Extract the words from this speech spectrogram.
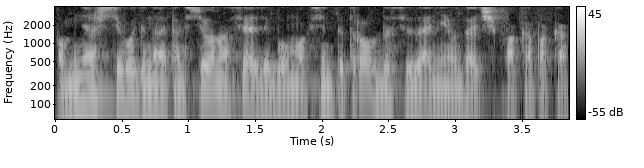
У меня же сегодня на этом все. На связи был Максим Петров. До свидания и удачи. Пока-пока.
